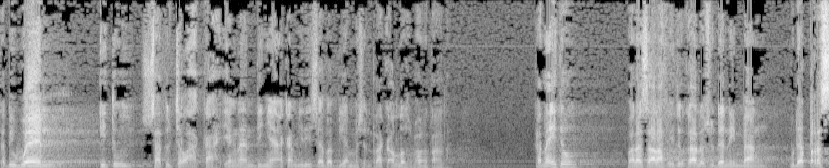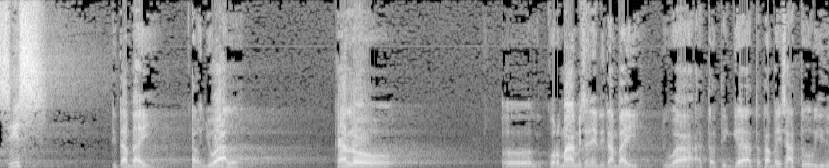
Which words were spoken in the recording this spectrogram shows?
Tapi well itu satu celaka yang nantinya akan menjadi sebab dia masuk neraka Allah Subhanahu wa taala. Karena itu para salaf itu kalau sudah nimbang udah persis ditambahi kalau jual kalau uh, kurma misalnya ditambahi dua atau tiga atau tambahi satu begitu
